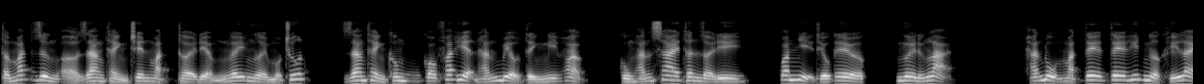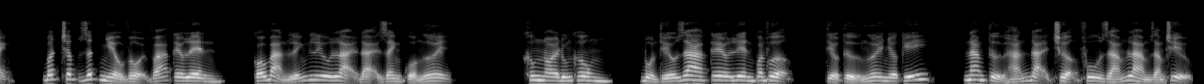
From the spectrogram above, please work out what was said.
tầm mắt dừng ở Giang Thành trên mặt thời điểm ngây người một chút, Giang Thành không có phát hiện hắn biểu tình nghi hoặc, cùng hắn sai thân rời đi, quan nhị thiếu kêu, ngươi đứng lại. Hắn bụng mặt tê tê hít ngược khí lạnh, bất chấp rất nhiều vội vã kêu lên, có bản lĩnh lưu lại đại danh của ngươi. Không nói đúng không, bổn thiếu gia kêu liên quan phượng, tiểu tử ngươi nhớ kỹ, nam tử hán đại trượng phu dám làm dám chịu,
